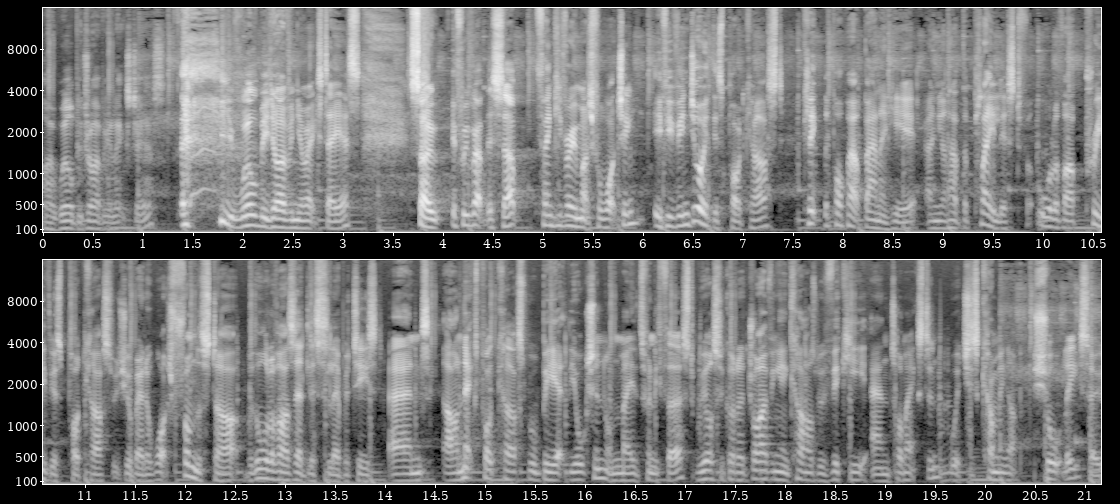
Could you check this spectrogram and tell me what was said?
I will be driving an XJS. you will be driving your XJS. So, if we wrap this up, thank you very much for watching. If you've enjoyed this podcast, click the pop out banner here and you'll have the playlist for all of our previous podcasts, which you'll be able to watch from the start with all of our Z list celebrities. And our next podcast will be at the auction on May the 21st. We also got a driving in cars with Vicki and Tom Exton, which is coming up shortly. So,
